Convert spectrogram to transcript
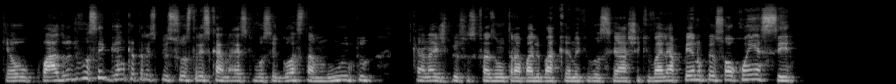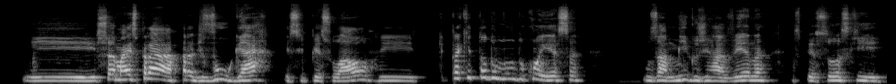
que é o quadro onde você ganka três pessoas, três canais que você gosta muito, canais de pessoas que fazem um trabalho bacana que você acha que vale a pena o pessoal conhecer. E isso é mais para divulgar esse pessoal e para que todo mundo conheça os amigos de Ravena, as pessoas que,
